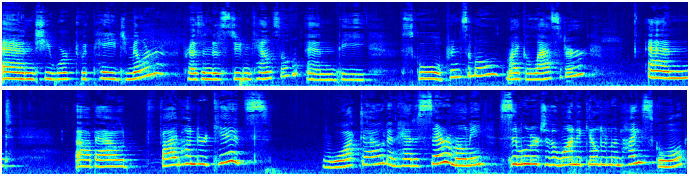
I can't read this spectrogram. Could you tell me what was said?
And she worked with Paige Miller, president of Student Council, and the school principal, Michael Lassiter, and about 500 kids walked out and had a ceremony similar to the one at Guilderland High School.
